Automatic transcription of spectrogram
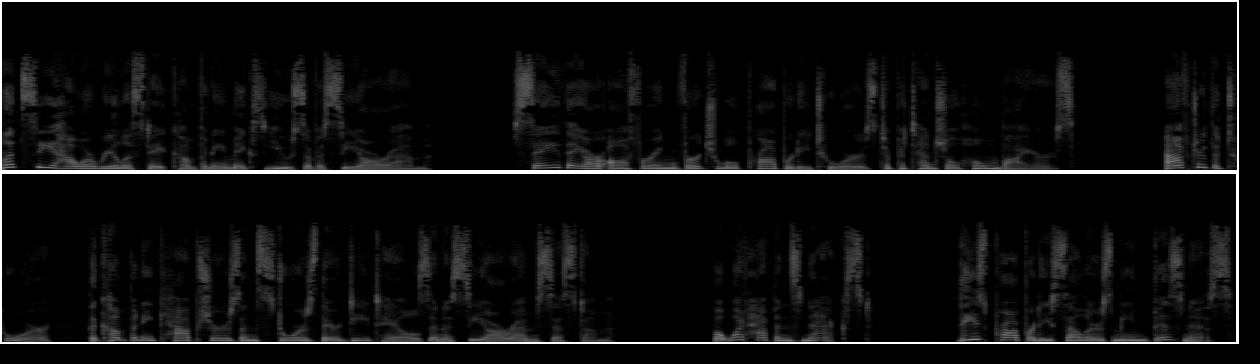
Let's see how a real estate company makes use of a CRM. Say they are offering virtual property tours to potential homebuyers. After the tour, the company captures and stores their details in a CRM system. But what happens next? These property sellers mean business,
